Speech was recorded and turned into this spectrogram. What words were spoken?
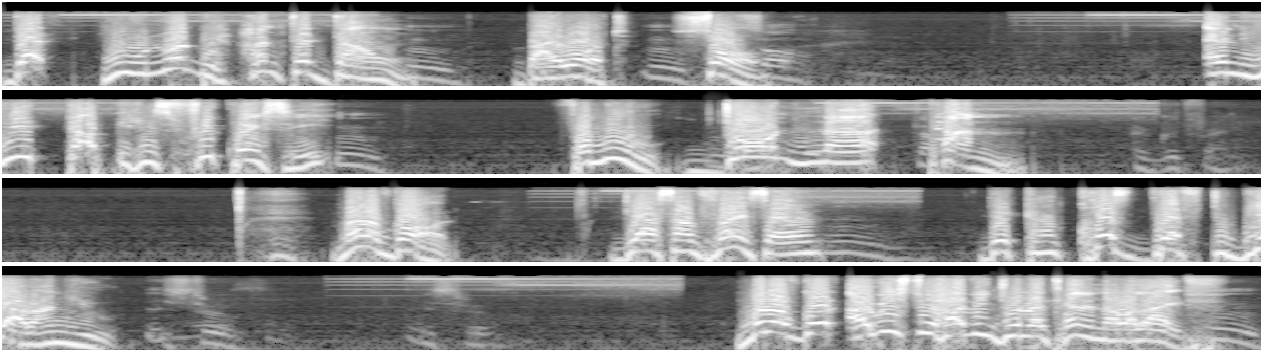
that he will not be hunted down hmm. by what? Saul. Saul. And he tapped his frequency from who? Jonathan. A good friend. Man of God, there are some friends, eh? They can cause death to be around you. It's true. It's true. Man of God, are we still having Jonathan in our life? Mm.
